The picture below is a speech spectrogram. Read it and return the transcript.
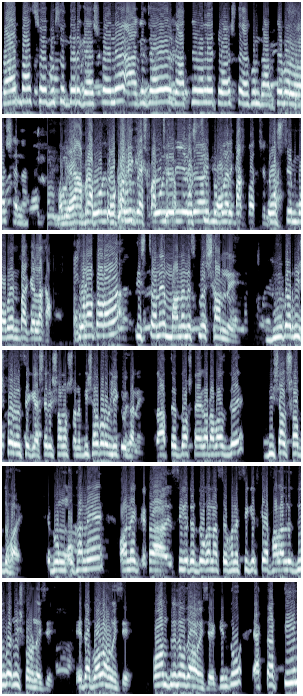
প্রায় পাঁচ ছয় বছর ধরে গ্যাস পাই না। আগে যাও রাত্রেবেলা একটু আসতো এখন রাত্রেবেলা আসে না। আমরা টোটালি গ্যাস। পশ্চিম মোমেন পশ্চিম মোমেন বাগ এলাকা কোনাপাড়া স্থানে মানান স্কুলের সামনে। দুইবার বিস্ফোরণ হয়েছে গ্যাসের সমস্যা নেই বিশাল বড় লিক ওখানে রাতে দশটা এগারোটা বাজতে বিশাল শব্দ হয়। এবং ওখানে অনেক একটা সিগারেটের দোকান আছে ওখানে সিগারেট খেয়ে ফালালে দুইবার বিস্ফোরণ হয়েছে। এটা বলা হয়েছে কমপ্লেনও দেওয়া হয়েছে। কিন্তু একটা টিম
